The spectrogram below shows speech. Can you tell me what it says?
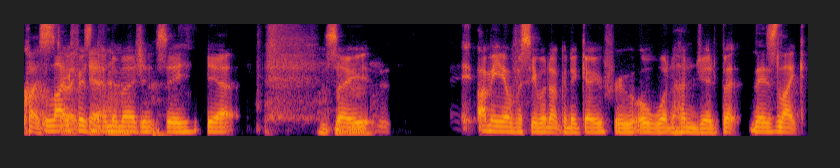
quite life isn't yeah. an emergency. Yeah. So, Mhm. I mean, obviously, we're not going to go through all 100, but there's like,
